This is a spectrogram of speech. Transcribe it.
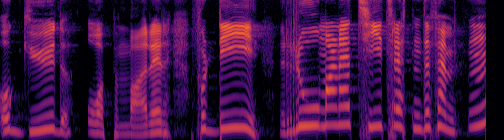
og Gud åpenbarer. Fordi Romerne 10, 13-15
